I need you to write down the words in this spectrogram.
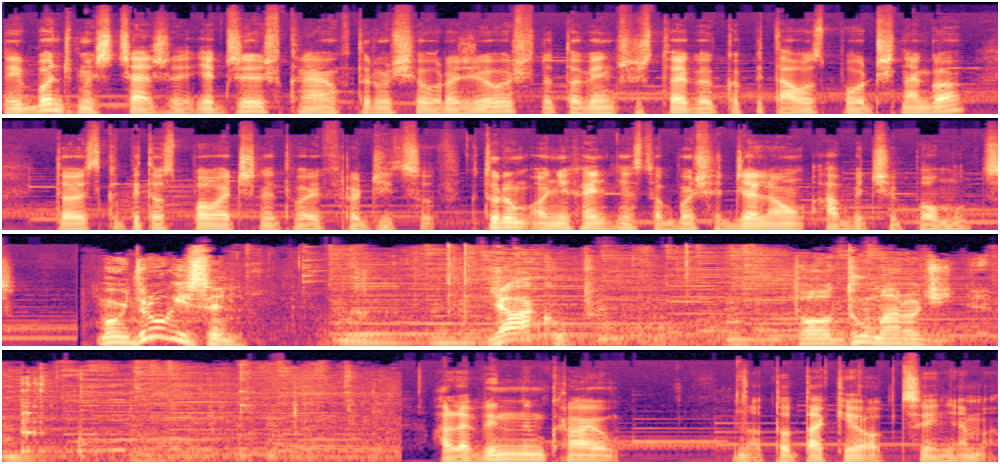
No i bądźmy szczerzy, jak żyjesz w kraju, w którym się urodziłeś, no to większość twojego kapitału społecznego to jest kapitał społeczny twoich rodziców, którym oni chętnie z tobą się dzielą, aby ci pomóc. Mój drugi syn, Jakub, to duma rodziny. ale w innym kraju, no to takiej opcji nie ma.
